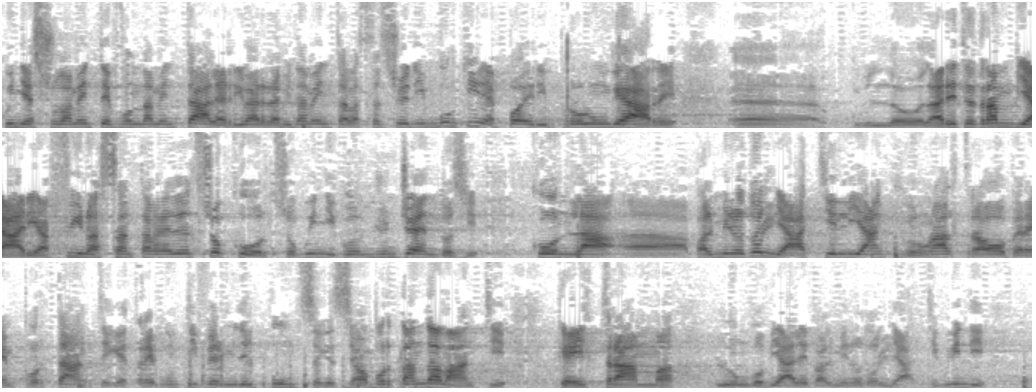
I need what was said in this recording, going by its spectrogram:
quindi è assolutamente fondamentale arrivare rapidamente alla stazione di Burtina e poi riprolungare eh, la rete tranviaria fino a Santa Maria del Soccorso, quindi congiungendosi con la uh, Palmiro Togliatti e lì anche con un'altra opera importante che è tra i punti fermi del PUMS che stiamo portando avanti, che è il tram lungo viale Palmiro Togliatti. Quindi uh,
